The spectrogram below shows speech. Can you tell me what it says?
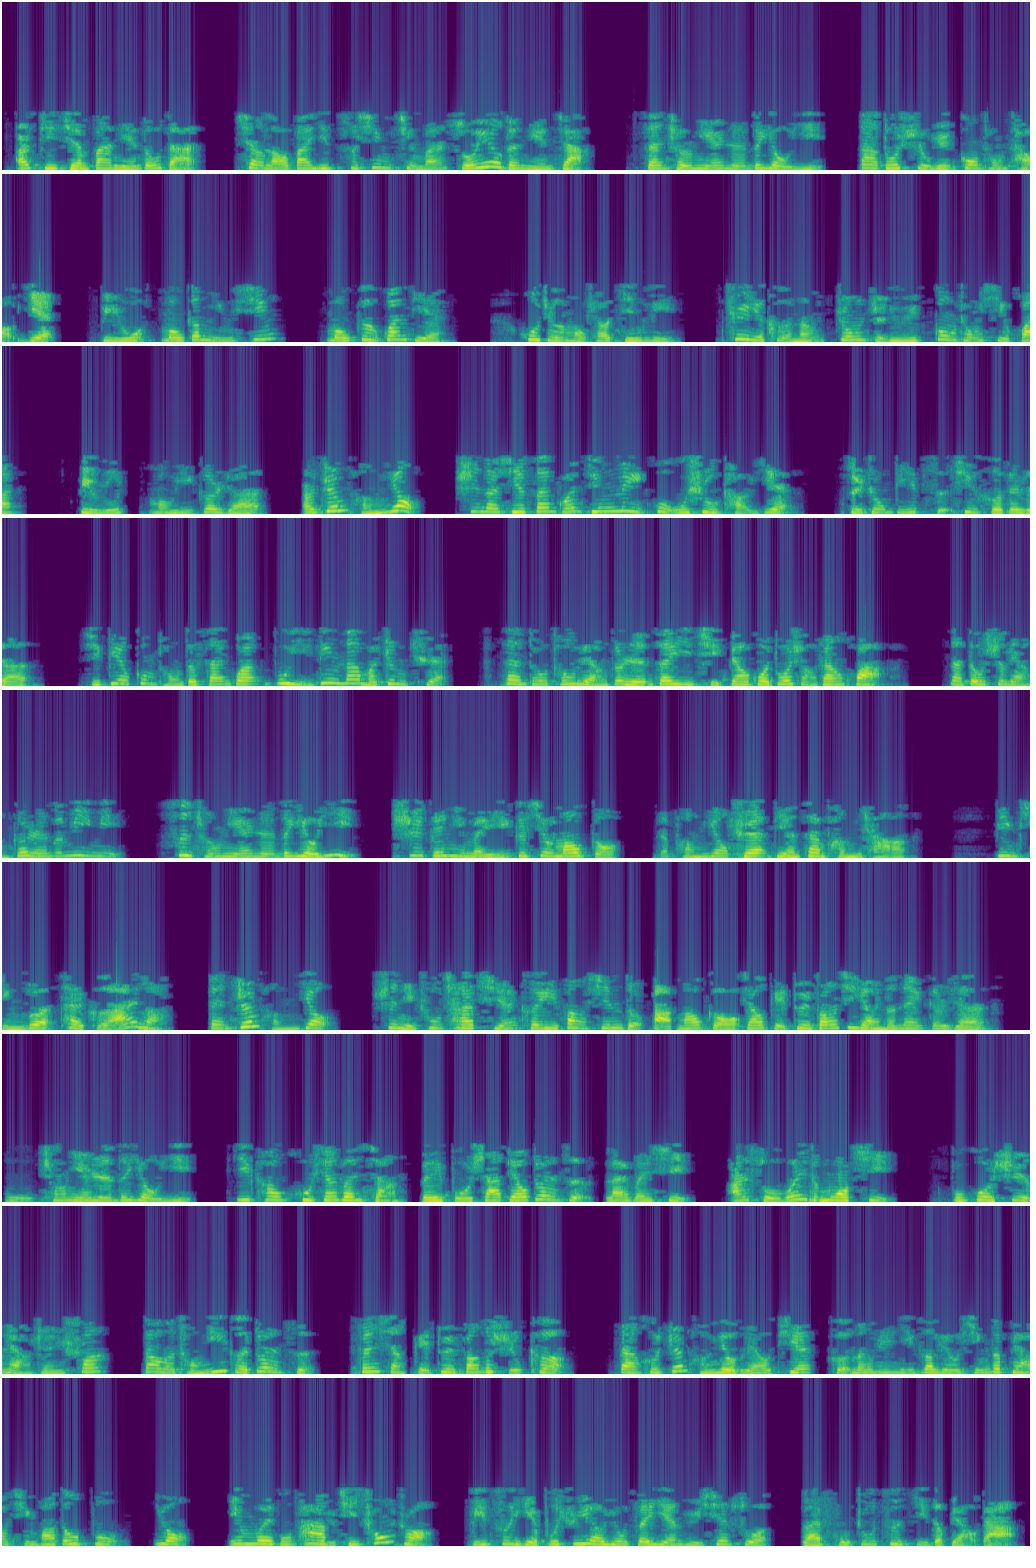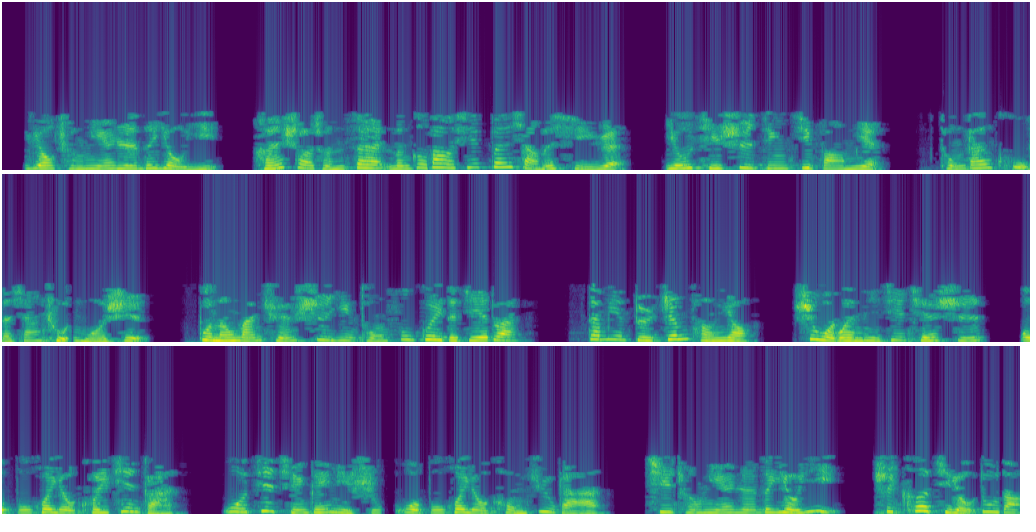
而提前半年都胆向老板一次性请完所有的年假。三成年人的友谊大多属于共同讨厌，比如某个明星、某个观点或者某条锦鲤。却也可能终止于共同喜欢，比如某一个人，而真朋友是那些三观经历过无数考验，最终彼此契合的人。即便共同的三观不一定那么正确，但偷偷两个人在一起飙过多少脏话，那都是两个人的秘密。四成年人的友谊是给你每一个秀猫狗的朋友圈点赞捧场，并评论太可爱了，但真朋友。是你出差前可以放心的把猫狗交给对方寄养的那个人。五成年人的友谊依靠互相分享微博沙雕段子来维系，而所谓的默契不过是两人刷到了同一个段子分享给对方的时刻。但和真朋友聊天，可能连一个流行的表情包都不用，因为不怕语气冲撞，彼此也不需要用非言语线索来辅助自己的表达。六成年人的友谊。很少存在能够放心分享的喜悦，尤其是经济方面，同甘苦的相处模式不能完全适应同富贵的阶段。但面对真朋友，是我问你借钱时，我不会有亏欠感；我借钱给你时，我不会有恐惧感。七成年人的友谊是客气有度的，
